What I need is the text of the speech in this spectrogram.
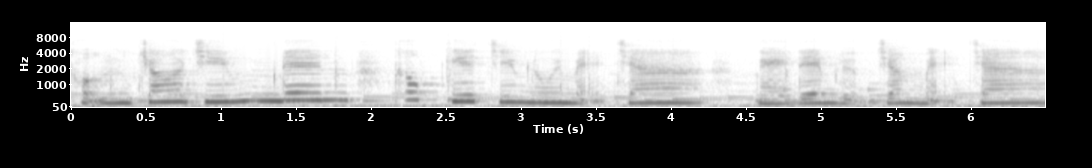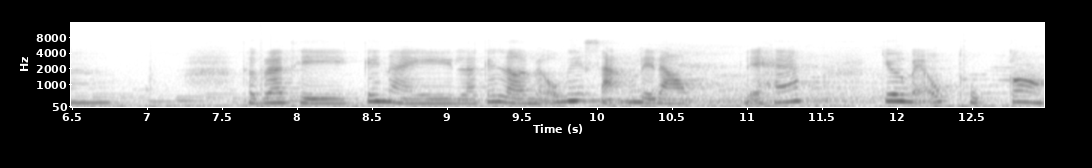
thuận cho chim đến thốc kia chim nuôi mẹ cha, ngày đêm lượm chân mẹ cha. Thực ra thì cái này là cái lời mẹ út viết sẵn để đọc, để hát, chứ mẹ út thuộc có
